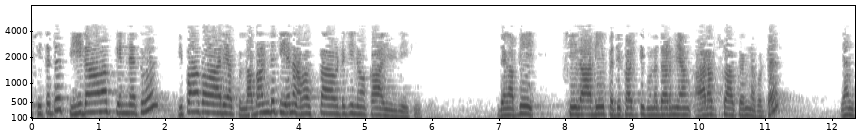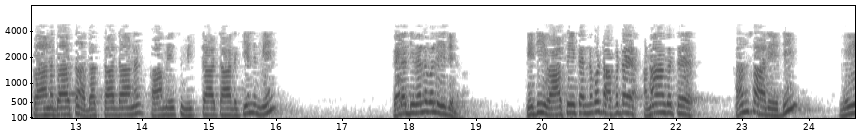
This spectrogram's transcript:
සිතට පීඩාවක් එන්නේ නැතුව විපාක වාරයක් ලබන්න තියෙන අවස්ථාවට කියනවා කාය විවේකී කියලා. දැන් අපි ශීලාදී ප්‍රතිපත්ති ගුණධර්මයන් ආරක්ෂා කරනකොට යම් ප්‍රාණඝාත, අදත්තාදාන, කාමේසු මිච්ඡාචාර කියන මේ වැරදි වල වල යෙදෙනවා. මෙදී වාසය කරනකොට අපට අනාගත සංසාරයේදී මේ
